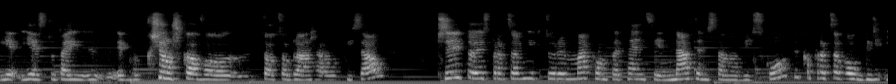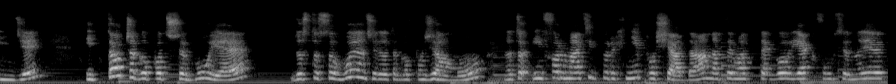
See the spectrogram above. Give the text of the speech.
jest tutaj jakby książkowo to, co Blanchard opisał, czy to jest pracownik, który ma kompetencje na tym stanowisku, tylko pracował gdzie indziej i to, czego potrzebuje, dostosowując się do tego poziomu, no to informacji, których nie posiada na temat tego, jak funkcjonuje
